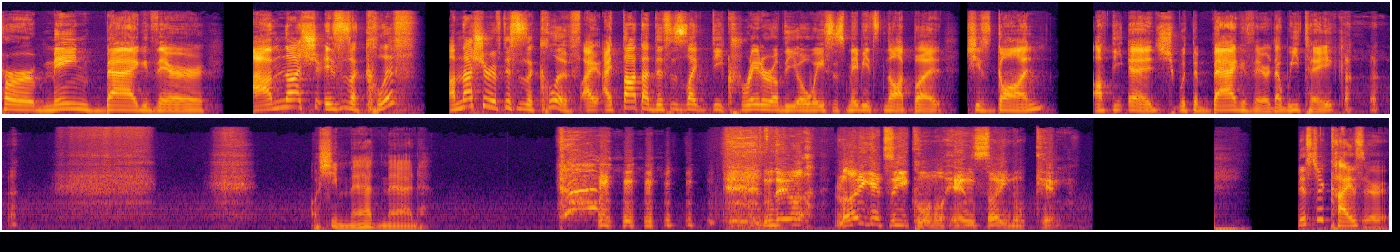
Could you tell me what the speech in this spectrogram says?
her main bag there. I'm not sure. Is this a cliff? I'm not sure if this is a cliff. I, I thought that this is like the crater of the oasis. Maybe it's not, but she's gone off the edge with the bag there that we take. Oh, she mad mad. では来月以降の返済の件 Mr. Kaiser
